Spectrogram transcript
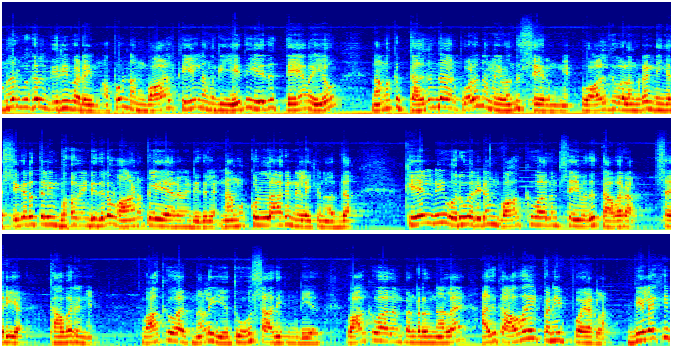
உணர்வுகள் விரிவடையும். அப்போ நம் வாழ்க்கையில் நமக்கு எது எது தேவையோ நமக்கு தகுந்தாற் போல நம்ம வந்து சேருங்க வாழ்க வளமுடன். நீங்கள் சிகரத்திலையும் போக வேண்டியதில்லை வானத்திலையும் ஏற வேண்டியதில்லை. நமக்குள்ளாக நிலைக்கணும். அதுதான். கேள்வி ஒருவரிடம் வாக்குவாதம் செய்வது தவறா? சரியா? தவறுங்க. வாக்குவாதத்தினால எதுவும் சாதிக்க முடியாது. வாக்குவாதம் பண்ணுறதுனால அதுக்கு அவாய்ட் பண்ணிட்டு போயிடலாம் விலகி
